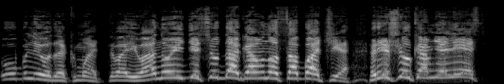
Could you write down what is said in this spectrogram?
Ублюдок, мать твою! А ну иди сюда, говно собачье! Решил ко мне лезть?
